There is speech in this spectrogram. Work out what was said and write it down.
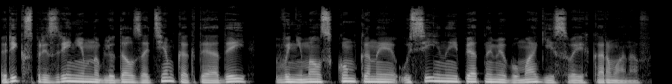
Рик с презрением наблюдал за тем, как Теодей вынимал скомканные, усеянные пятнами бумаги из своих карманов.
